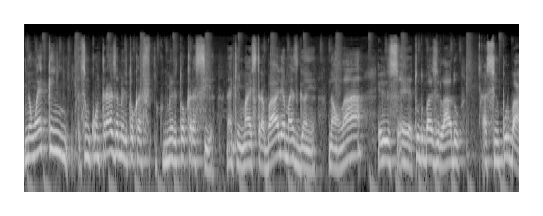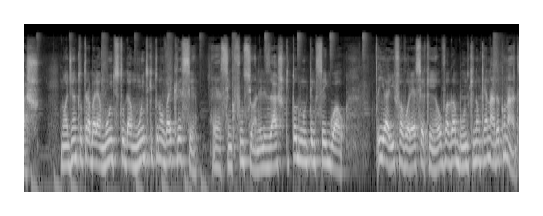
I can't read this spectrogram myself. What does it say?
não é quem são contrários à meritocracia, né? Quem mais trabalha, mais ganha. Não, lá eles é tudo basilado assim por baixo. Não adianta tu trabalhar muito, estudar muito que tu não vai crescer. É assim que funciona. Eles acham que todo mundo tem que ser igual. E aí favorece a quem? É o vagabundo que não quer nada com nada.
